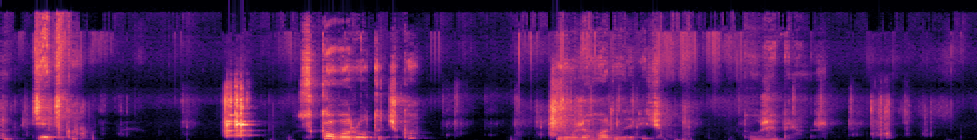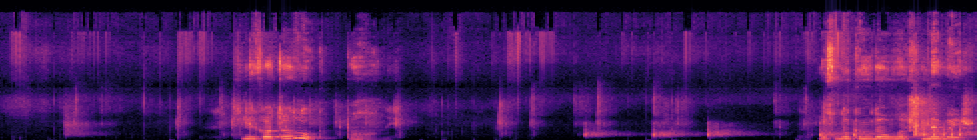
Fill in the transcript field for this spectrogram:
Аптечка. Сковороточка. Дуже гарна річ. Дуже прямо. ж. Тільки то лук поганий. З луком довго ж не вийшло.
